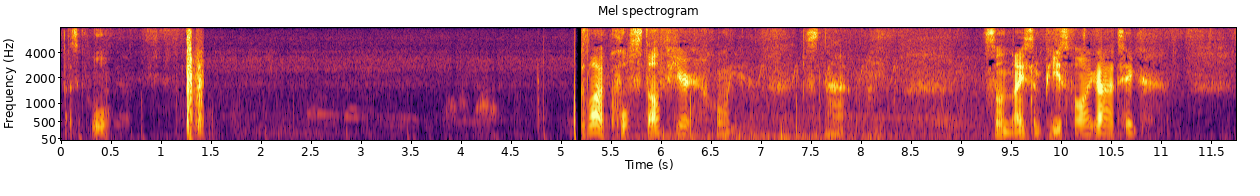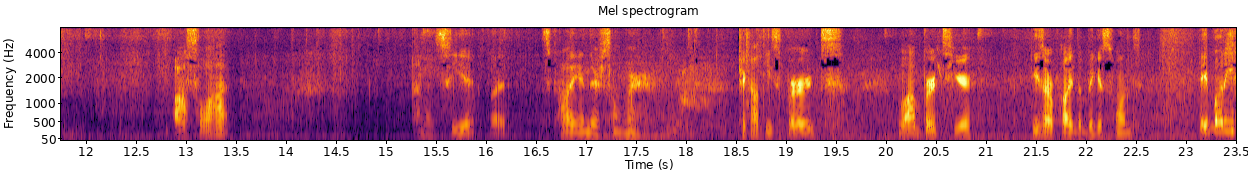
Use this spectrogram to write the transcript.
That's cool. There's a lot of cool stuff here. Holy snap. So nice and peaceful. I gotta take Ocelot. I don't see it, but it's probably in there somewhere. Check out these birds. A lot of birds here. These are probably the biggest ones. Hey buddy,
